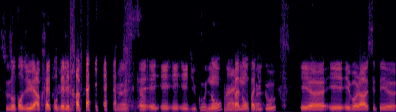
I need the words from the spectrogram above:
Sous-entendu, après ton télétravail. et, du coup, non, bah non, pas du tout. Euh, et, et, voilà, c'était euh,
